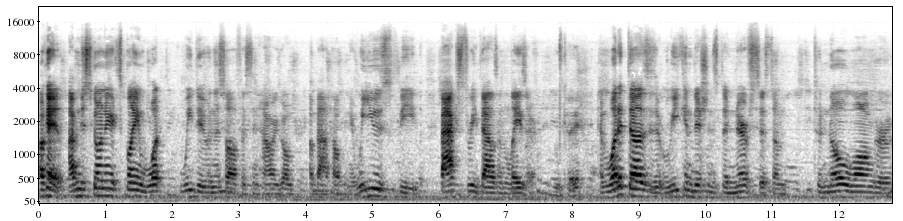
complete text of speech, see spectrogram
Okay, I'm just going to explain what we do in this office and how we go about helping you. We use the Bax 3000 laser. Okay, And what it does is it reconditions the nerve system to no longer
